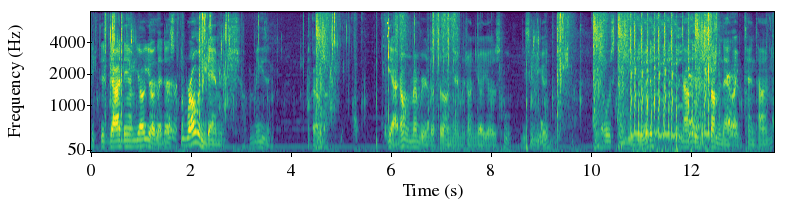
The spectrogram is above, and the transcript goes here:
Get this goddamn yo-yo that does throwing damage. Amazing. Okay, hold on. Yeah, I don't remember the throwing damage on yo-yos. Ooh, these can be good. Those can be good. Not really to summon that like 10 times.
